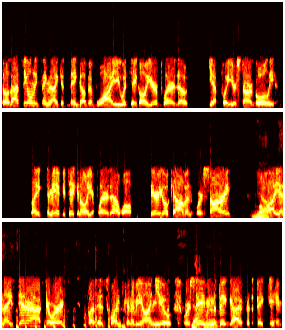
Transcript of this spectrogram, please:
So that's the only thing that I could think of of why you would take all your players out, yet put your star goalie. Like to me, if you're taking all your players out, well, here you go, Calvin. We're sorry. Yeah. We'll buy you a nice dinner afterwards, but this one's going to be on you. We're yeah. saving the big guy for the big games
